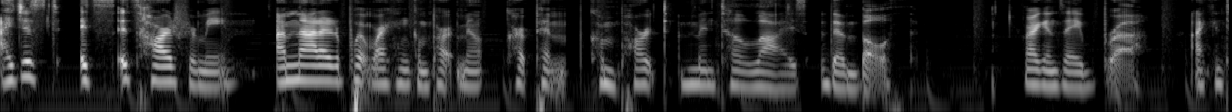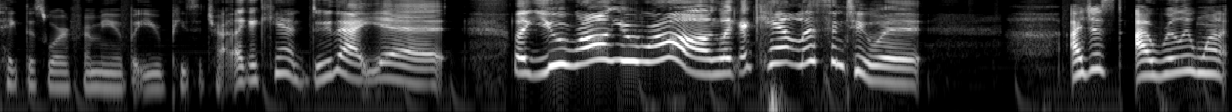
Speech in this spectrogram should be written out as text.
I just it's it's hard for me. I'm not at a point where I can compartment, compartmentalize them both. Where I can say, bruh, I can take this word from you, but you piece of trash. Like I can't do that yet. Like you wrong, you wrong. Like I can't listen to it. I just I really want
